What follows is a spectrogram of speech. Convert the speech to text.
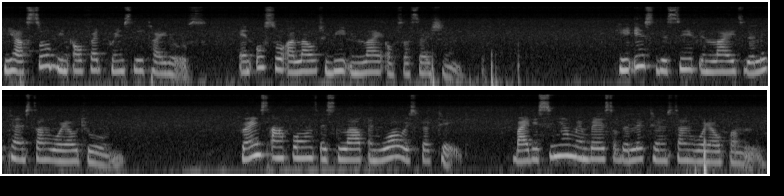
he has still been offered princely titles and also allowed to be in line of succession. He is the deceived in line to the Liechtenstein royal throne. Prince Alfons is loved and well respected by the senior members of the Liechtenstein royal family.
